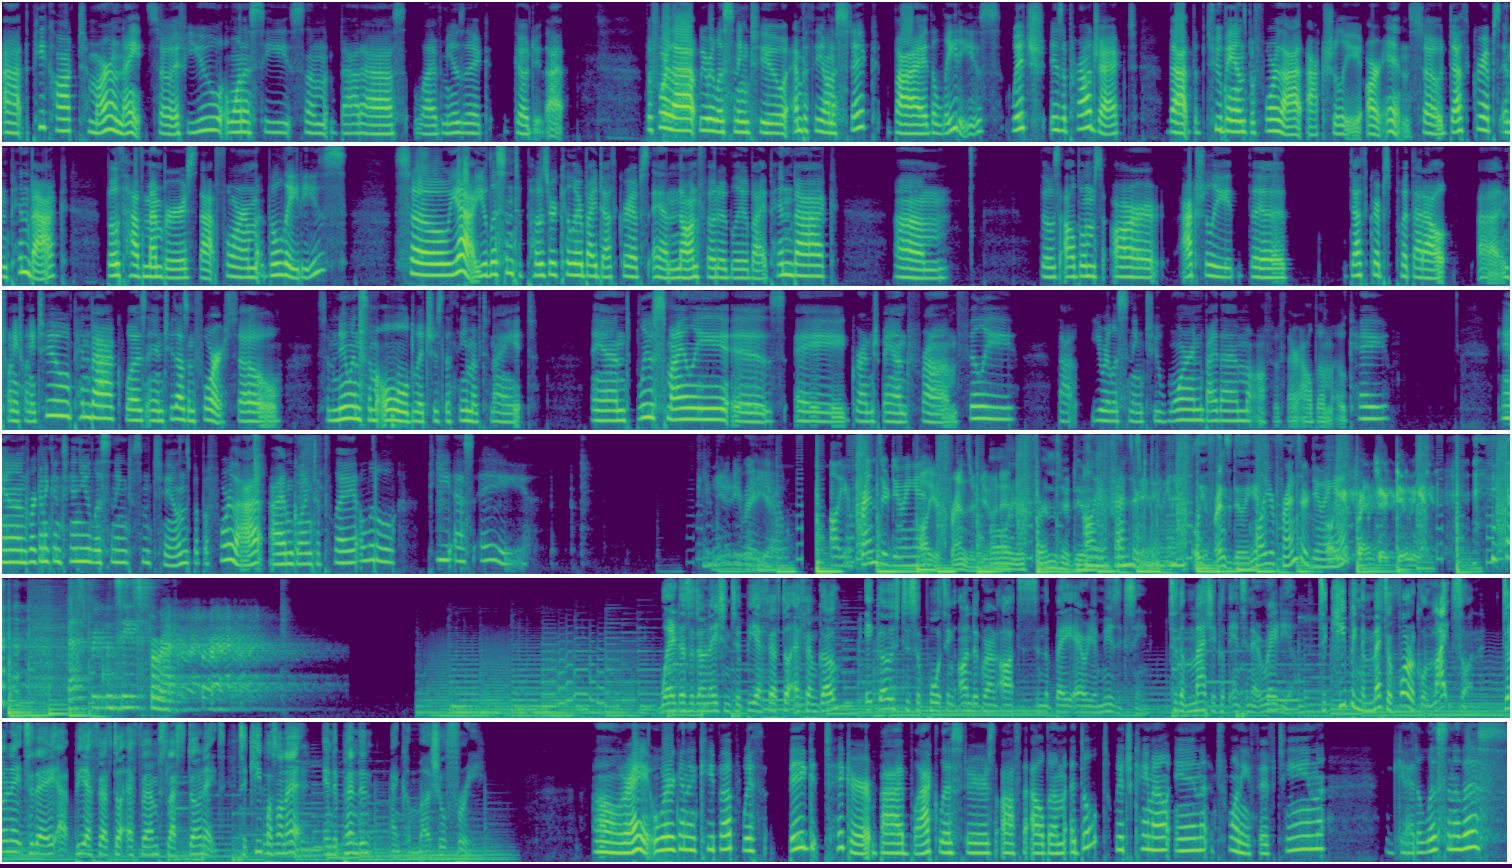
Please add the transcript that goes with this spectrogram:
at the Peacock tomorrow night. So if you want to see some badass live music, go do that. Before that, we were listening to Empathy on a Stick by The Ladies, which is a project that the two bands before that actually are in. So Death Grips and Pinback both have members that form The Ladies. So yeah, you listen to Poser Killer by Death Grips and Non Photo Blue by Pinback. Um, those albums are actually the Death Grips put that out uh, in 2022. Pinback was in 2004. So some new and some old, which is the theme of tonight. And Blue Smiley is a grunge band from Philly that you were listening to Warn by them off of their album OK. And we're going to continue listening to some tunes, but before that, I'm going to play a little PSA. Community radio. All your friends are doing it. All your friends are doing it. All it. your friends are doing it. All your friends are doing it. All your friends are doing it. All your friends are doing it. Friends are doing it. Best frequencies forever. Where does a donation to BFF.FM go? It goes to supporting underground artists in the Bay Area music scene, to the magic of internet radio, to keeping the metaphorical lights on. Donate today at BFF.FM slash donate to keep us on air, independent and commercial free. All right, we're going to keep up with Big Ticker by Blacklisters off the album Adult, which came out in 2015. Get a listen to this.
